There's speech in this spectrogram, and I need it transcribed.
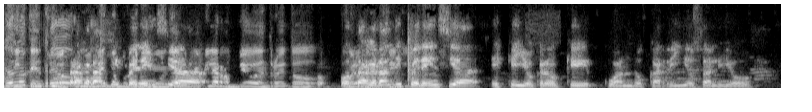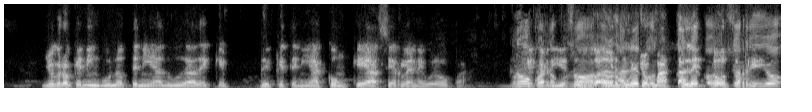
yo lo que creo. Otra gran diferencia- Mundial también la rompió dentro de todo. Fue lo Otra gran diferencia es que yo creo que cuando Carrillo salió, yo creo que ninguno tenía duda de que, de que tenía con qué hacerla en Europa. No, cuando Carrillo es un no, jugador mucho Alecos, más Alecos, talentoso. que- Carrillo,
